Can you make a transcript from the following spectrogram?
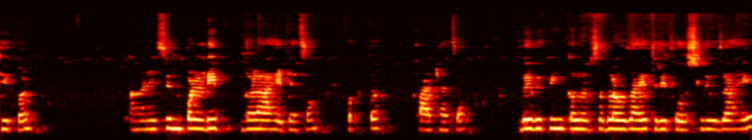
हे पण. आणि सिंपल डीप गळा आहे त्याचा फक्त काठाचा. बेबी पिंक कलरचं ब्लाऊज आहे थ्री फोर स्लीव्ज आहे.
